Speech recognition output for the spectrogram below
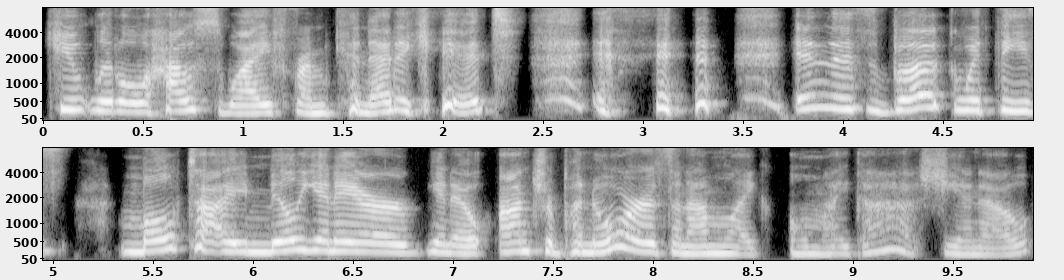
cute little housewife from Connecticut. in this book with these multi-millionaire you know entrepreneurs. And i'm like oh my gosh you know?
